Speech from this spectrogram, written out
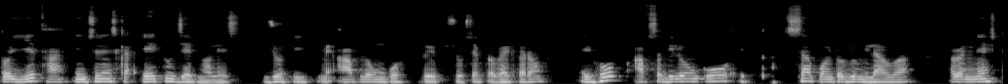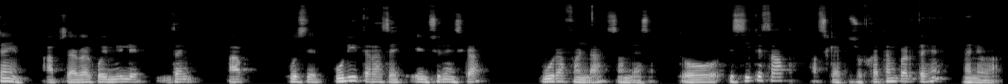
तो ये था इंश्योरेंस का ए टू जेड नॉलेज जो कि मैं आप लोगों को तो एपिसोड से प्रोवाइड कर रहा हूँ। आई होप आप सभी लोगों को एक अच्छा पॉइंट ऑफ़ व्यू मिला होगा। अगर नेक्स्ट टाइम आपसे अगर कोई मिले देन आप उसे पूरी तरह से इंश्योरेंस का पूरा फंडा समझा सकते तो इसी के साथ आज का एपिसोड खत्म करते हैं। धन्यवाद।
